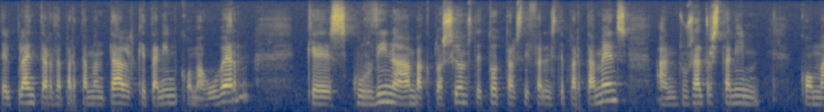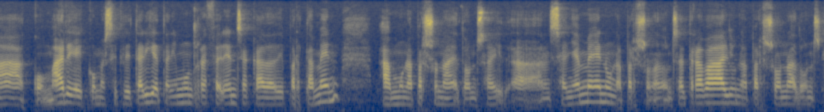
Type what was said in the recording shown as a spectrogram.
del pla interdepartamental que tenim com a govern que es coordina amb actuacions de tots els diferents departaments. Nosaltres tenim com a, com a àrea i com a secretaria tenim uns referents a cada departament, amb una persona doncs, a ensenyament, una persona doncs, a treball, una persona doncs,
